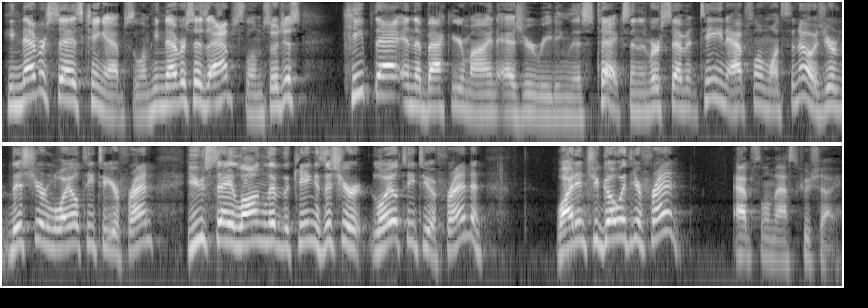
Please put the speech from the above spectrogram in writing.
He never says King Absalom. He never says Absalom. So just keep that in the back of your mind as you're reading this text. And in verse 17, Absalom wants to know, is your, this your loyalty to your friend? You say, long live the king. Is this your loyalty to a friend? And why didn't you go with your friend? Absalom asked Hushai.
